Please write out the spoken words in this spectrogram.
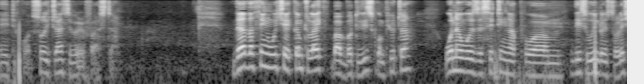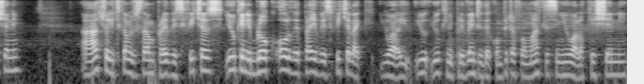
eight cores. So it runs very faster the other thing which I come to like about this computer when I was setting up um, this window installation uh, actually it comes with some privacy features. You can block all the privacy feature like you are you, you can prevent the computer from accessing your location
